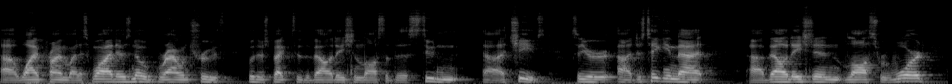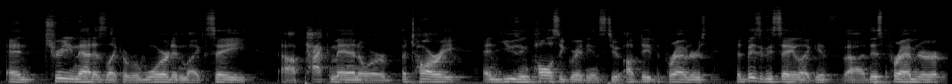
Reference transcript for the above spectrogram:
uh, y prime minus y. There's no ground truth with respect to the validation loss that the student uh, achieves. So you're uh, just taking that uh, validation loss reward and treating that as like a reward in like say uh, Pac-Man or Atari and using policy gradients to update the parameters that basically say like if uh, this parameter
